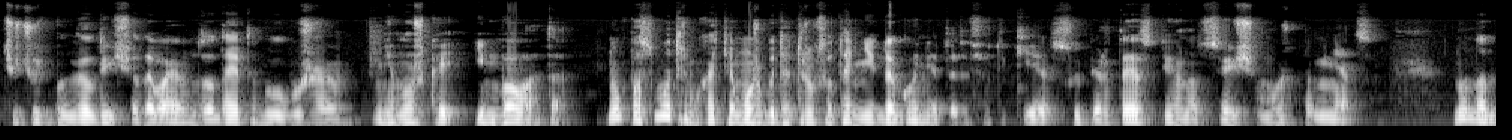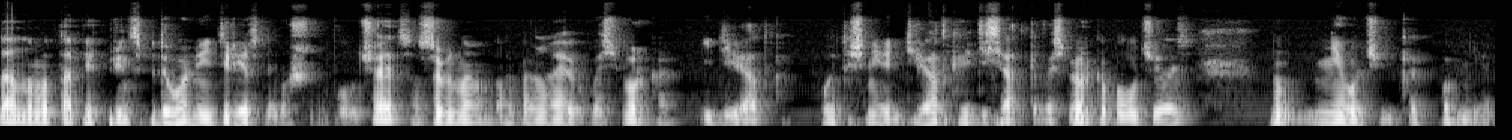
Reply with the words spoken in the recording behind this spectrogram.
чуть-чуть бы голды еще добавил, но тогда это было уже немножко имбовато. Ну, посмотрим, хотя, может быть, до 300 они не догонят. Это все-таки супер тест, и у нас все еще может поменяться. Но на данном этапе, в принципе, довольно интересная машина получается. Особенно, напоминаю, восьмерка и девятка. Ой, точнее, девятка и десятка. Восьмерка получилась, ну, не очень, как по мне.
